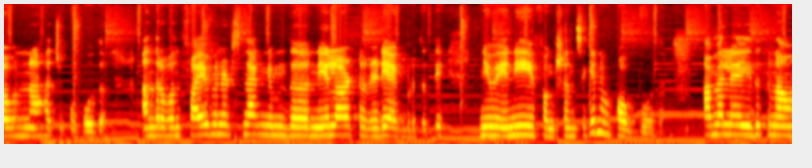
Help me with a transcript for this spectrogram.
ಅವನ್ನ ಹಚ್ಕೋಬಹುದು ಅಂದ್ರ ಒಂದ್ ಫೈವ್ ಮಿನಿಟ್ಸ್ನಾಗ ನಿಮ್ದು ನೇಲ್ ಆರ್ಟ್ ರೆಡಿ ಆಗಿಬಿಡ್ತೈತಿ. ನೀವು ಎನಿ ಫಂಕ್ಷನ್ಸ್ಗೆ ನೀವು ಹೋಗ್ಬೋದು. ಆಮೇಲೆ ಇದಕ್ಕೆ ನಾವು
